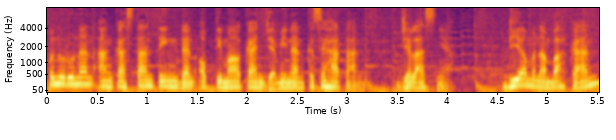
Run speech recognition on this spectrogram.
penurunan angka stunting dan optimalkan jaminan kesehatan, jelasnya. Dia menambahkan,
